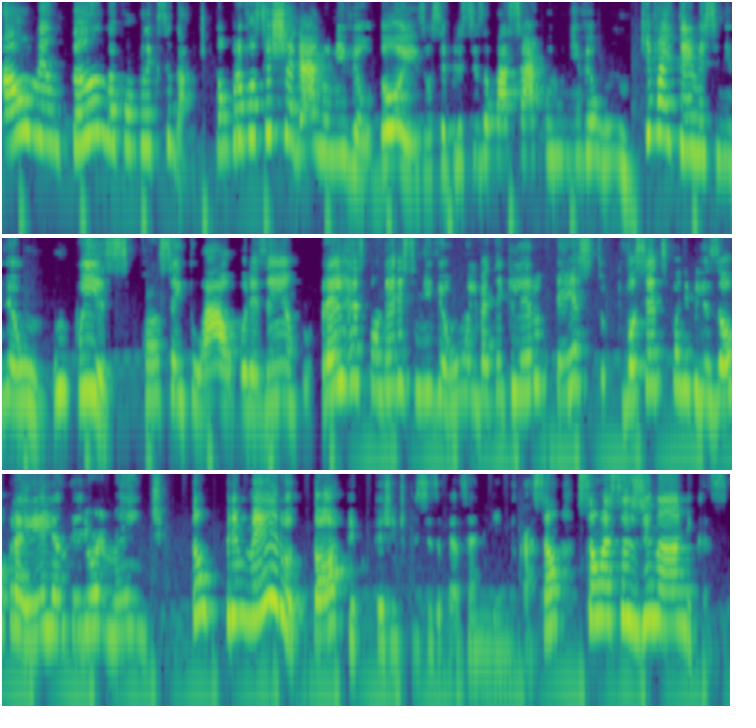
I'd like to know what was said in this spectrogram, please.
aumentando a complexidade. Então, para você chegar no nível 2, você precisa passar por um nível 1. Um. que vai ter nesse nível 1? Um? um quiz conceitual, por exemplo. Para ele responder esse nível 1, um, ele vai ter que ler o texto que você disponibilizou para ele anteriormente. Então, o primeiro tópico que a gente precisa pensar na gamificação são essas dinâmicas.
